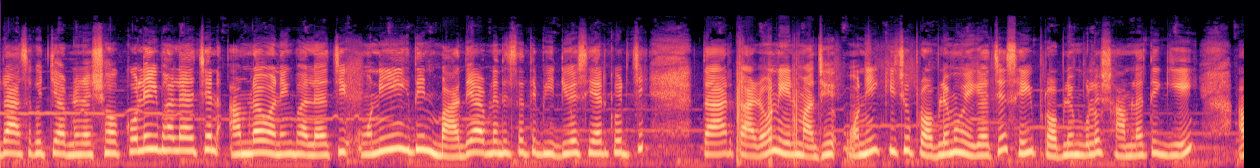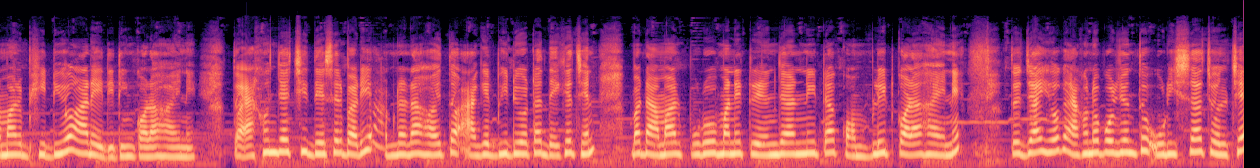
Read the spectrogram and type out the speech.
বন্ধুরা, আশা করছি আপনারা সকলেই ভালো আছেন, আমরাও অনেক ভালো আছি। অনেক দিন বাদে আপনাদের সাথে ভিডিও শেয়ার করছি। তার কারণ এর মাঝে অনেক কিছু প্রবলেম হয়ে গেছে, সেই প্রবলেমগুলো সামলাতে গিয়েই আমার ভিডিও আর এডিটিং করা হয়নি। তো এখন যাচ্ছি দেশের বাড়ি, আপনারা হয়তো আগের ভিডিওটা দেখেছেন বাট আমার পুরো মানে ট্রেন জার্নিটা কমপ্লিট করা হয়নি। তো যাই হোক এখনও পর্যন্ত উড়িষ্যা চলছে,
